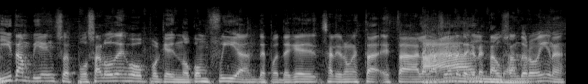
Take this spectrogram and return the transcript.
Y también su esposa lo dejó porque no confía después de que salieron esta- estas alegaciones de que él está usando heroína.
